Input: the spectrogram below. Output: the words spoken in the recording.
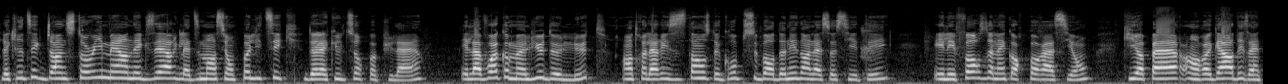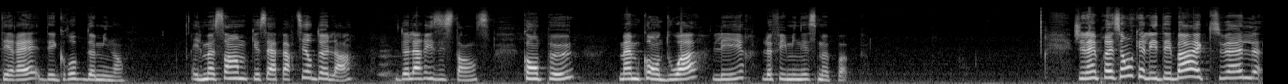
Le critique John Story met en exergue la dimension politique de la culture populaire et la voit comme un lieu de lutte entre la résistance de groupes subordonnés dans la société et les forces de l'incorporation qui opèrent en regard des intérêts des groupes dominants. Il me semble que c'est à partir de là, de la résistance, qu'on peut, même qu'on doit, lire le féminisme pop. J'ai l'impression que les débats actuels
